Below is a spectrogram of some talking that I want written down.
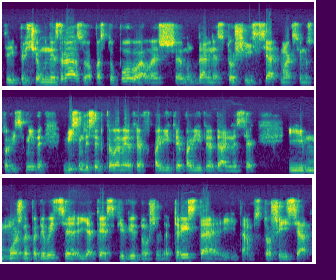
це причому не зразу, а поступово, але ж ну дальність 160, максимум 180 80 кілометрів в повітря-повітря дальностях. І можна подивитися, яке співвідношення 300 і там 160.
